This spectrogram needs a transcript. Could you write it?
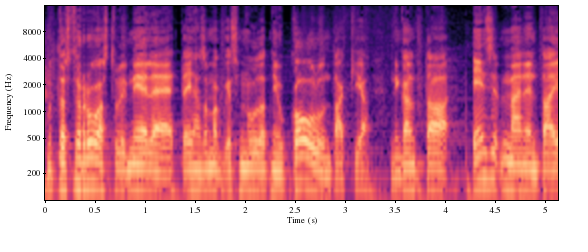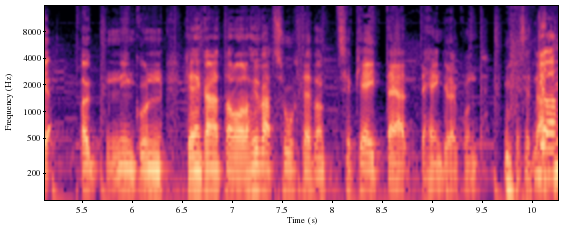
Mutta tuosta ruoasta tuli mieleen, että ihan sama kuin jos muutat niinku koulun takia, niin kannattaa ensimmäinen tai niin kun, kehen kannattaa olla hyvät suhteet, on se keittäjä henkilökunta. Ja se Joo.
